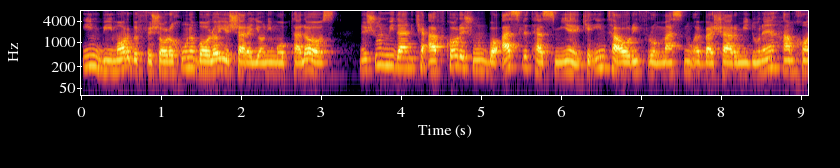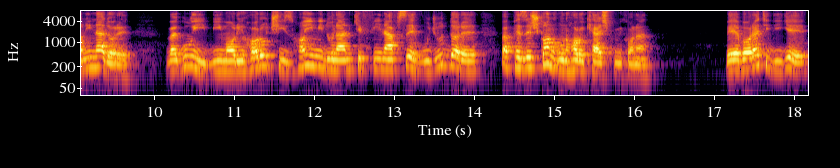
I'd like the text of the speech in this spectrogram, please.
این بیمار به فشار خون بالای شریانی مبتلاست نشون میدن که افکارشون با اصل تصمیه که این تعاریف رو مصنوع بشر می‌دونه همخانی نداره و گویی بیماری ها رو چیزهایی می‌دونن که فی نفسه وجود داره و پزشکان اونها رو کشف می‌کنن. به عبارتی دیگه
